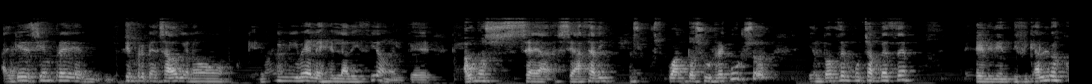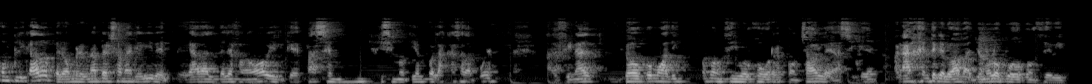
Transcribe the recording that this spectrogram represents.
hay que siempre, yo siempre he pensado que no, que no hay niveles en la adicción, el que cada uno se, se hace adicto cuanto a sus recursos y entonces muchas veces el identificarlo es complicado, pero hombre, una persona que vive pegada al teléfono móvil, que pase muchísimo tiempo en las casas de apuestas, al final yo como adicto no concibo el juego responsable, así que habrá gente que lo haga, yo no lo puedo concebir.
